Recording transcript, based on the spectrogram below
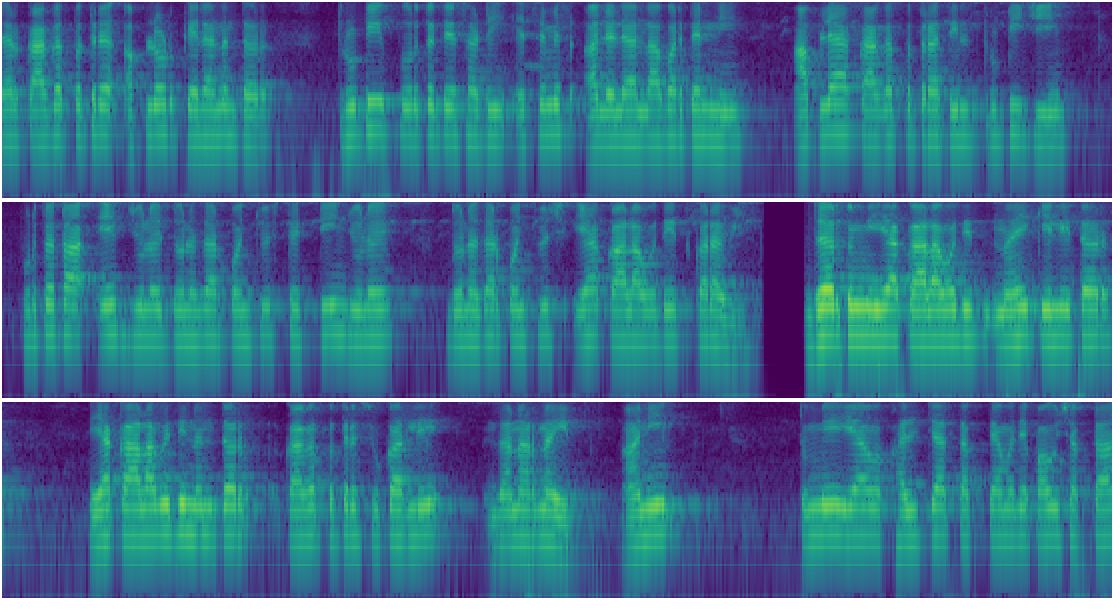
तर कागदपत्रे अपलोड केल्यानंतर त्रुटी पूर्ततेसाठी एस एम एस आलेल्या लाभार्थ्यांनी आपल्या कागदपत्रातील त्रुटीची पूर्तता एक जुलै दोन हजार पंचवीस ते तीन जुलै दोन हजार पंचवीस या कालावधीत करावी. जर तुम्ही या कालावधीत नाही केली तर या कालावधीनंतर कागदपत्रे स्वीकारली जाणार नाहीत. आणि तुम्ही या खालच्या तक्त्यामध्ये पाहू शकता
